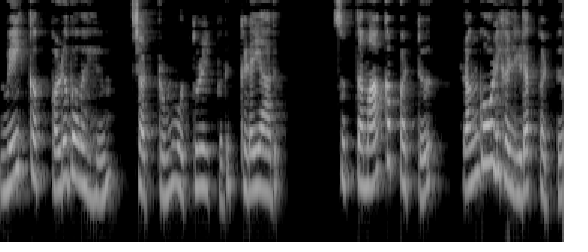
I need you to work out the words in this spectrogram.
மேய்க்கப்படுபவையும் சற்றும் ஒத்துழைப்பது கிடையாது. சுத்தமாக்கப்பட்டு ரங்கோலிகள் இடப்பட்டு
